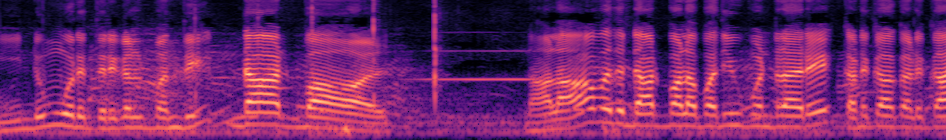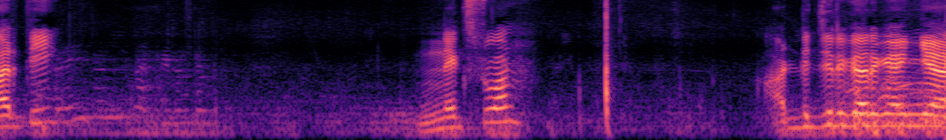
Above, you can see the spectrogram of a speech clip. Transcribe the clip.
மீண்டும் ஒரு திருகல் பந்து. டாட் பால் நாலாவது டாட் பாலை பதிவு பண்ணுறாரு கடுக்கா கடு கார்த்தி. நெக்ஸ்ட் ஒன் அடிச்சிருக்காருங்க இங்கே.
